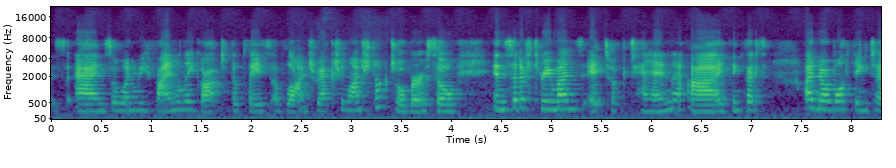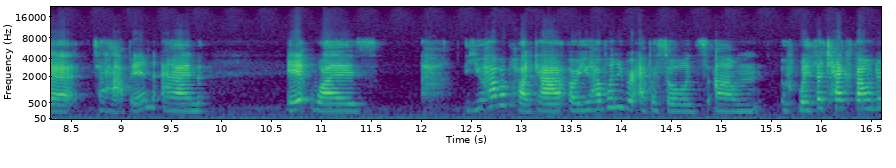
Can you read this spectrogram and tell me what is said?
is. And so when we finally got to the place of launch, we actually launched in October. So instead of three months, it took 10. Uh, I think that's a normal thing to to happen. And it was you have a podcast or you have one of your episodes um, with a tech founder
